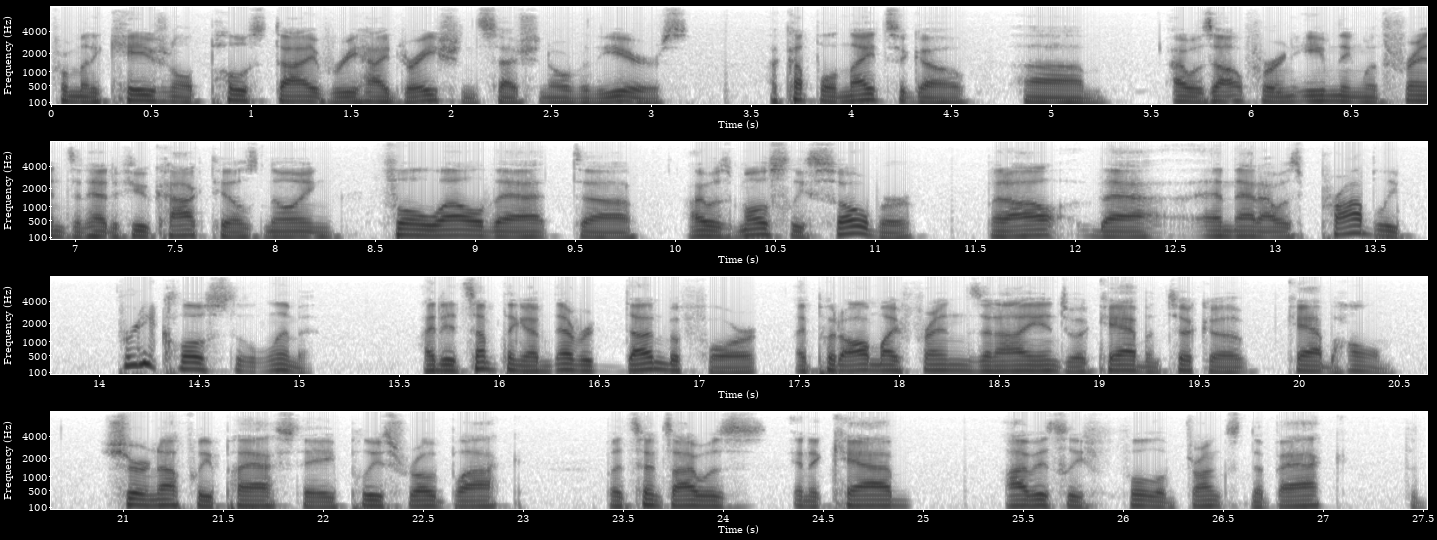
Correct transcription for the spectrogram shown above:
from an occasional post-dive rehydration session over the years. A couple of nights ago, um, I was out for an evening with friends and had a few cocktails, knowing full well that uh, I was mostly sober, but I'll, that and that I was probably pretty close to the limit. I did something I've never done before. I put all my friends and I into a cab and took a cab home. Sure enough, we passed a police roadblock, but since I was in a cab, obviously full of drunks in the back, the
